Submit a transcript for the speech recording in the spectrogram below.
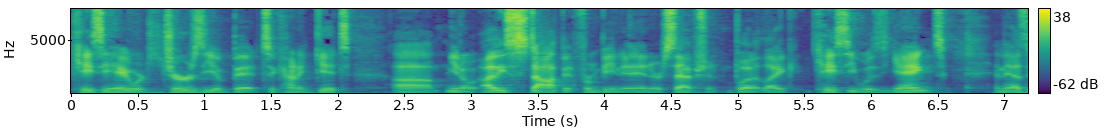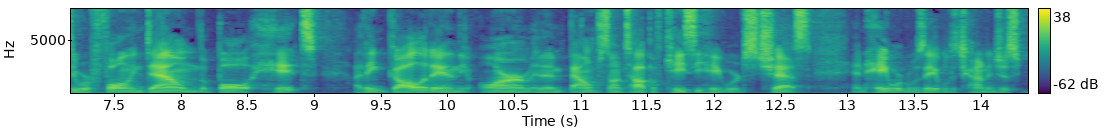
Casey Hayward's jersey a bit to kind of get, uh, you know, at least stop it from being an interception. But like Casey was yanked, and as they were falling down, the ball hit. I think Golladay in the arm and then bounced on top of Casey Hayward's chest, and Hayward was able to kind of just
